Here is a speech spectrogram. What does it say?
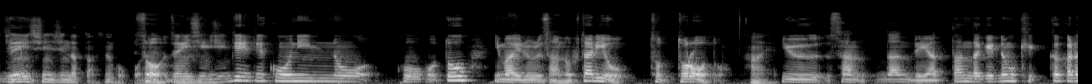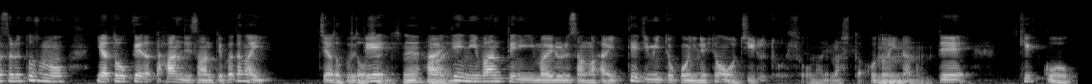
全員新人だったんですね、ここね、そう、全員新人で、で、公認の候補と今井ルルさんの二人をと取ろうと。はい。いう算段でやったんだけれども、結果からすると、その野党系だったハンジさんという方が一で。はい。で、2番手に今井ルルさんが入って、自民党公認の人が落ちるとそうなりました。ことになって、結構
